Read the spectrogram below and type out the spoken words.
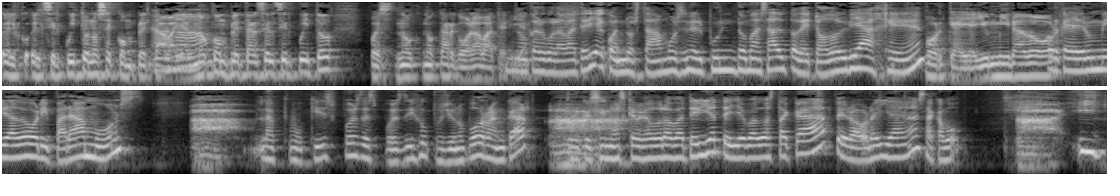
El, circuito no se completaba y al no completarse el circuito, pues no, no cargó la batería. No cargó la batería y cuando estábamos en el punto más alto de todo el viaje... Porque ahí hay un mirador. Porque hay un mirador y paramos. Ah. La Cookies pues después dijo, pues yo no puedo arrancar, porque si no has cargado la batería te he llevado hasta acá, pero ahora ya se acabó. ¿Y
